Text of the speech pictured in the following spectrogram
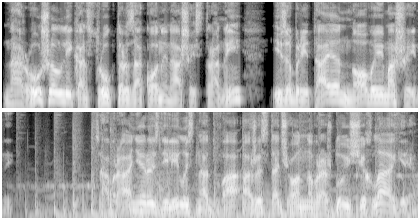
нарушил ли конструктор законы нашей страны, изобретая новые машины. Собрание разделилось на два ожесточенно враждующих лагеря.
